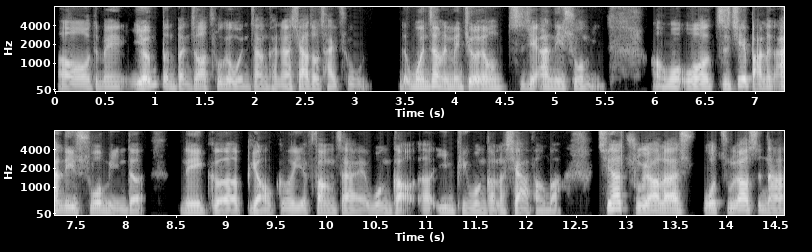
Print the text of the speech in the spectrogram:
哦，我这边原本本周要出个文章，可能要下周才出。文章里面就有用直接案例说明，啊，我我直接把那个案例说明的那个表格也放在文稿呃音频文稿的下方吧。其实它主要来，我主要是拿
